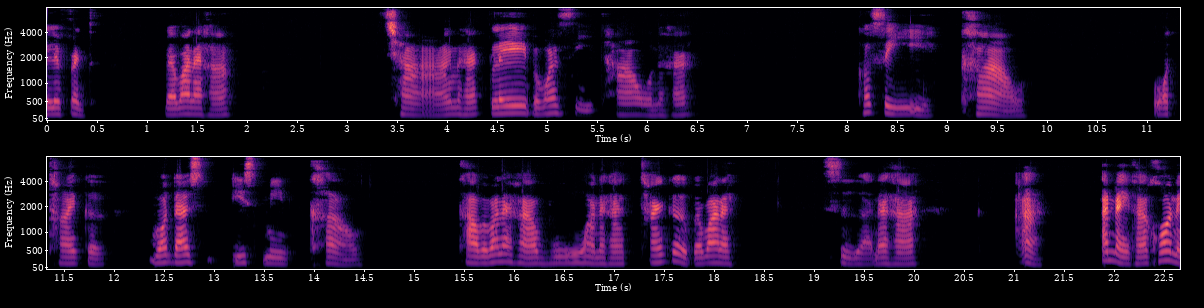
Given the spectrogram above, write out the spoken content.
elephant แปลว่าอะไรคะ ช้างนะคะ grey แปลว่าสีเทานะคะ ข้อสีข่าว what tiger what does it mean ข่าวข่าวแปลว่าอะไรคะวัวนะคะ tiger แปลว่าอะไร เสือนะคะ อะ อันไหนคะ ข้อไหน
